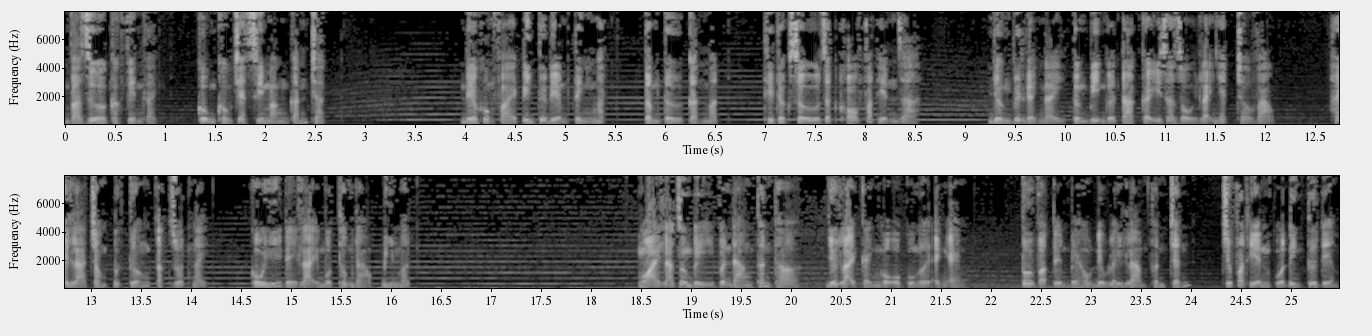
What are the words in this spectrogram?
và giữa các viên gạch cũng không chết xi măng gắn chặt. Nếu không phải Đinh Tư Điểm tình mắt, tâm tư cẩn mật thì thực sự rất khó phát hiện ra. Nhưng viên gạch này từng bị người ta cậy ra rồi lại nhét trở vào, hay là trong bức tường đặc ruột này cố ý để lại một thông đạo bí mật. Ngoài Lã Dương Bỉ vẫn đang thân thờ nhớ lại cảnh ngộ của người anh em, tôi và Tuyền Béo đều lấy làm phấn chấn trước phát hiện của Đinh Tư Điểm,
